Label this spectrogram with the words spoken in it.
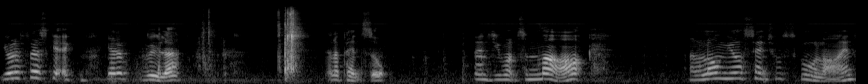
you want to first get a, get a ruler and a pencil. And you want to mark along your central score line.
